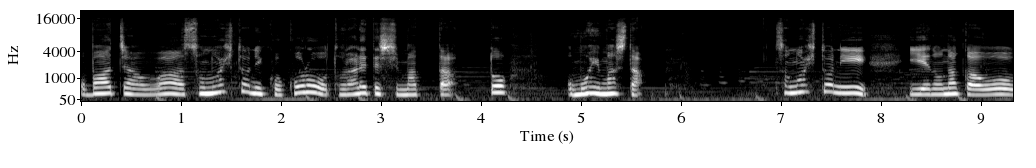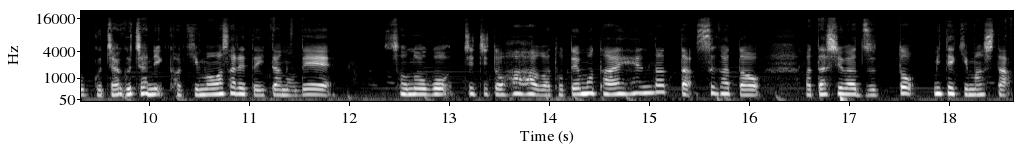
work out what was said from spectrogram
おばあちゃんはその人に心を取られてしまったと思いました。その人に家の中をぐちゃぐちゃにかき回されていたのでその後父と母がとても大変だった姿を私はずっと見てきました。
